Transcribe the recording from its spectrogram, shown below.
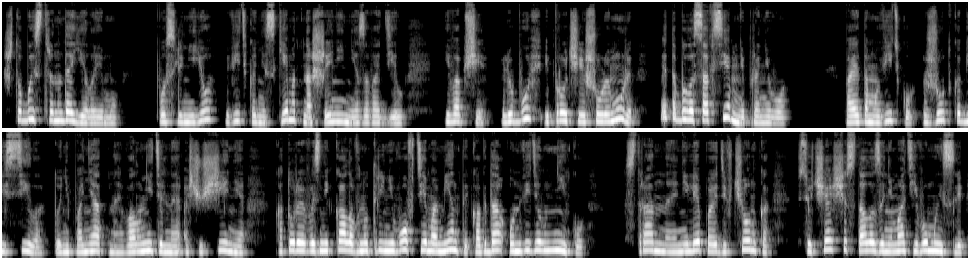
что быстро надоела ему. После нее Витька ни с кем отношений не заводил. И вообще, любовь и прочие шуры-муры – это было совсем не про него. Поэтому Витьку жутко бесило то непонятное, волнительное ощущение – которая возникала внутри него в те моменты, когда он видел Нику. Странная, нелепая девчонка все чаще стала занимать его мысли,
